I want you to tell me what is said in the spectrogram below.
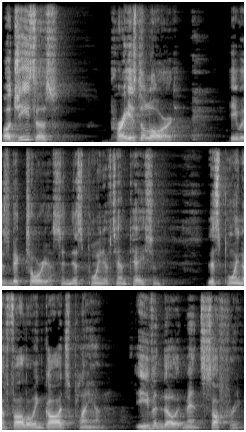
Well, Jesus, praise the Lord, he was victorious in this point of temptation this point of following God's plan, even though it meant suffering.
